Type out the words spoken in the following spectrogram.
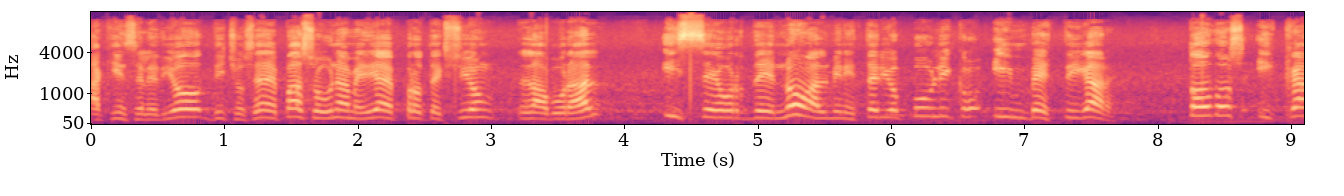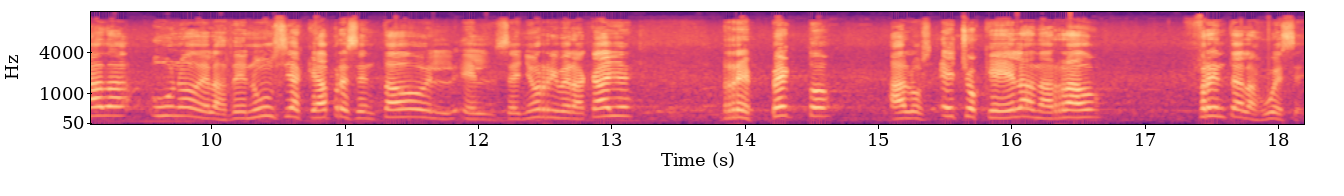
a quien se le dio, dicho sea de paso, una medida de protección laboral y se ordenó al Ministerio Público investigar todos y cada una de las denuncias que ha presentado el, señor Rivera Calle respecto a los hechos que él ha narrado frente a las jueces.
